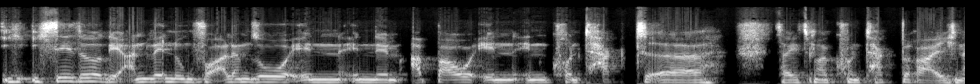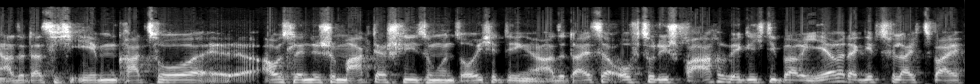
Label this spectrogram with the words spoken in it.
ich, ich, sehe so die Anwendung vor allem so in, in dem Abbau in, in Kontakt, äh, sage ich jetzt mal, Kontaktbereichen. Also dass ich eben gerade so äh, ausländische Markterschließung und solche Dinge. Also da ist ja oft so die Sprache wirklich die Barriere. Da gibt es vielleicht zwei,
